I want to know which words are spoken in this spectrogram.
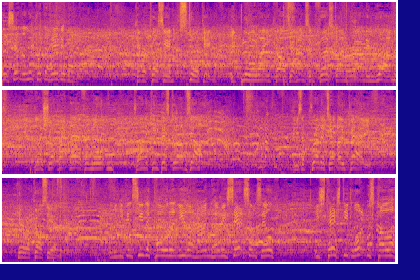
but it certainly looked like a heavy one. Kirakosyan stalking. He blew away Carl Johansson first time around in one. Nice shot back there from Lawton, trying to keep his gloves up. He's a predator, okay. Kirakosyan. I mean, you can see the power in either hand, how he sets himself He's tested Lawton's power.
